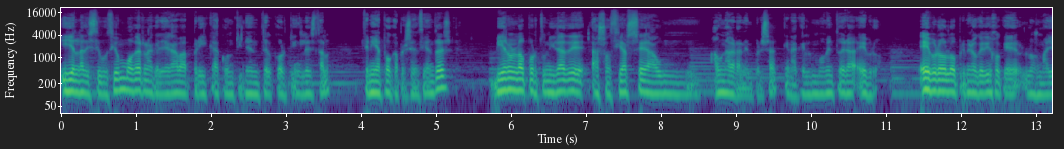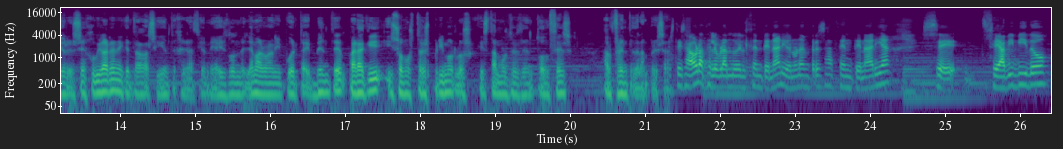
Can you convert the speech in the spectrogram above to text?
Y en la distribución moderna que llegaba, Prica, Continente, el Corte Inglés, tal, tenía poca presencia. Entonces, vieron la oportunidad de asociarse a, una gran empresa, que en aquel momento era Ebro. Ebro lo primero que dijo que los mayores se jubilaran y que entrara la siguiente generación. Y ahí es donde llamaron a mi puerta y vente para aquí y somos tres primos los que estamos desde entonces al frente de la empresa. Estáis ahora celebrando el centenario. En una empresa centenaria se, ha vivido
